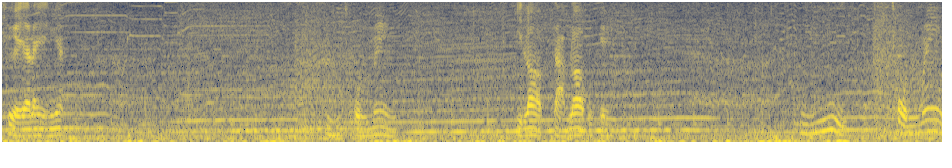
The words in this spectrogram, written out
เฉื่อยอะไรอย่างเงี้ยชนแม่ง กี่รอบสามรอบ โอเคนี่ชนแม่ง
